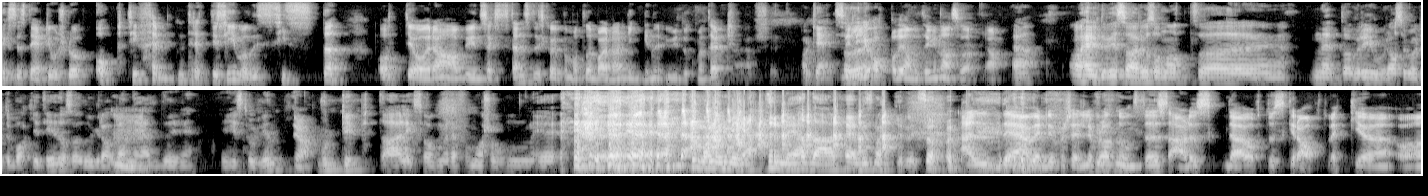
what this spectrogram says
eksisterte i Oslo opp til 1537, og de siste 80 åra av byens eksistens. De skal vi på en måte bare la liggende udokumentert. Okay, de ligger oppå de andre tingene. Så, ja. Ja. Og heldigvis så er det jo sånn at uh, nedover i jorda så går du tilbake i tid. og Du graver deg mm. ned i i historien. Ja. Hvor dypt er liksom reformasjonen i Hvor mange meter ned er vi snakker, liksom? Nei, det er veldig forskjellig. for at Noen steder er det, det er jo ofte skrapt vekk. Eh, og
